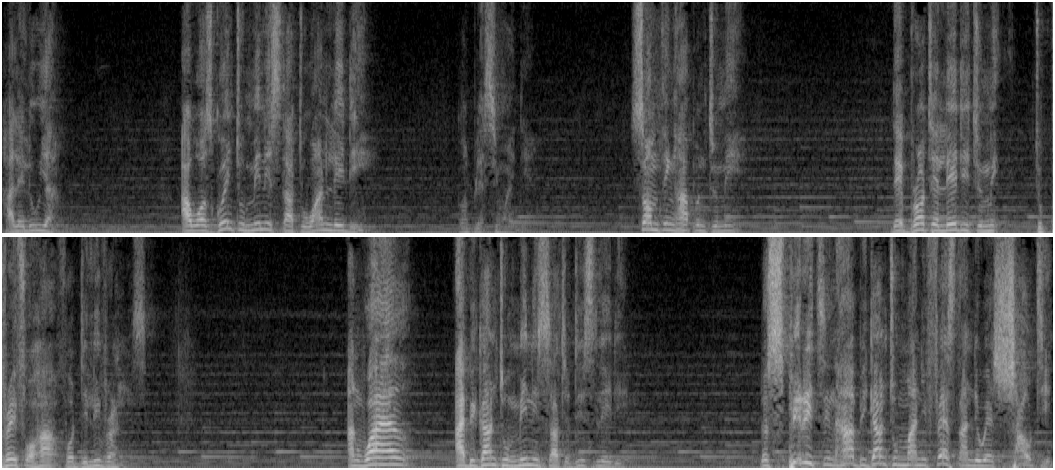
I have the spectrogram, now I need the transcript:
Hallelujah. I was going to minister to one lady. God bless you my dear. Something happened to me. They brought a lady to me to pray for her for deliverance. And while i began to minister to this lady the spirits in her began to manifest and they were shouting.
